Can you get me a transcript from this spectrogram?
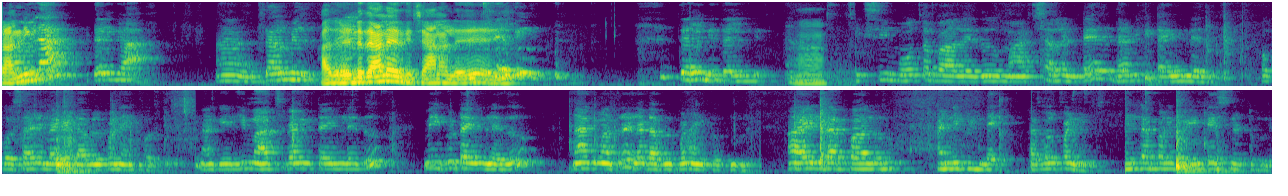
రన్నింగ్ అది రెండు దానే ఇది ఛానల్ తెలుగు తెలుగు మిక్సీ మూత బాగాలేదు మార్చాలంటే దానికి టైం లేదు. ఒక్కోసారి ఇలాగే డబుల్ పని అయిపోతుంది నాకు వెళ్ళి మార్చడానికి టైం లేదు. మీకు టైం లేదు. నాకు మాత్రం ఇలా డబుల్ పని అయిపోతుంది. ఆయిల్ డబ్బాలు అన్ని పిండే. డబుల్ పని. ఆయిల్ డబ్బాలు పెయింట్ వేసినట్టుంది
